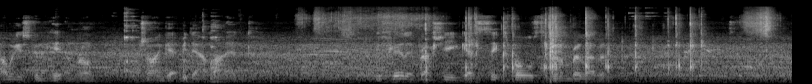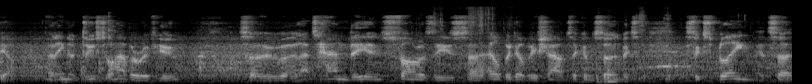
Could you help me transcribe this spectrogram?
are we just going to hit and run? Try and get me down that end. If Rashid gets six balls to number 11, Yeah, and England do still have a review, so uh, that's handy as far as these uh, LBW shouts are concerned. But it's, explained it's uh,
